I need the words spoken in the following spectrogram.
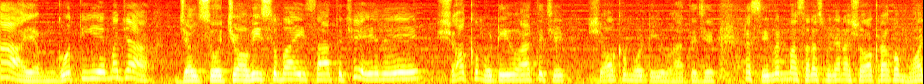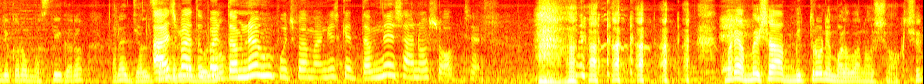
કાયમ ગોતીએ મજા જલસો ચોવીસ બાય સાત છે રે. શોખ મોટી વાત છે શોખ મોટી વાત છે. એટલે જીવનમાં સરસ મજાના શોખ રાખો મોજ કરો મસ્તી કરો અને જલસા આજ વાત ઉપર તમને હું પૂછવા માંગીશ કે તમને શાનો શોખ છે? મને હંમેશા મિત્રોને મળવાનો શોખ છે.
